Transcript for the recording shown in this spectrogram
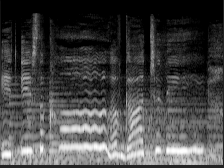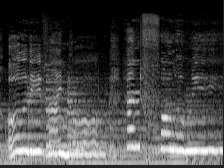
it is the call of God to thee. Oh, leave thine all and follow me.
